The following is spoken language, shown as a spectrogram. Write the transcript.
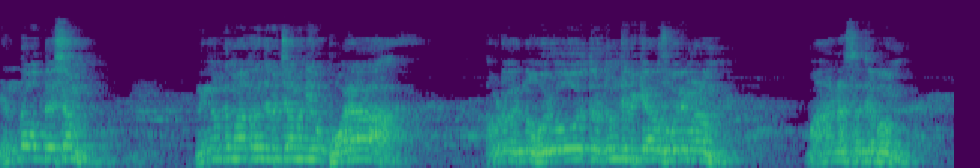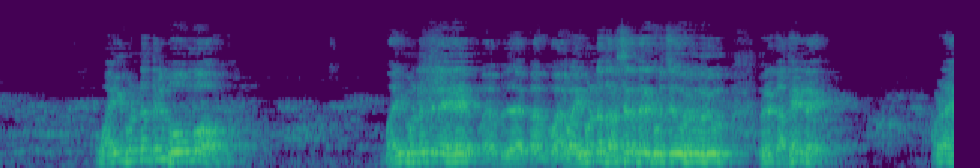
എന്താ ഉദ്ദേശം? നിങ്ങൾക്ക് മാത്രം ജപിച്ചാൽ മതിയോ? പോരാ. അവിടെ വരുന്ന ഓരോരുത്തർക്കും ജപിക്കാനുള്ള സൗകര്യം വേണം. മാനസജപം വൈകുണ്ഠത്തിൽ പോകുമ്പോ വൈകുണ്ഠത്തിലെ വൈകുണ്ഠ ദർശനത്തിനെ കുറിച്ച് ഒരു ഒരു ഒരു കഥയുണ്ട്. അവിടെ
